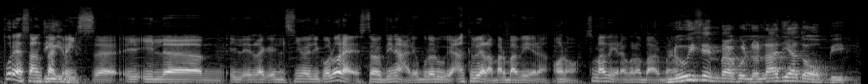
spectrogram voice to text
pure Santa Dio. Chris, eh, il, il, il- il- il signore di colore è straordinario, pure lui, anche lui ha la barba vera, o no? Sembra vera con la barba, no? Lui sembra quello là di Adobe.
